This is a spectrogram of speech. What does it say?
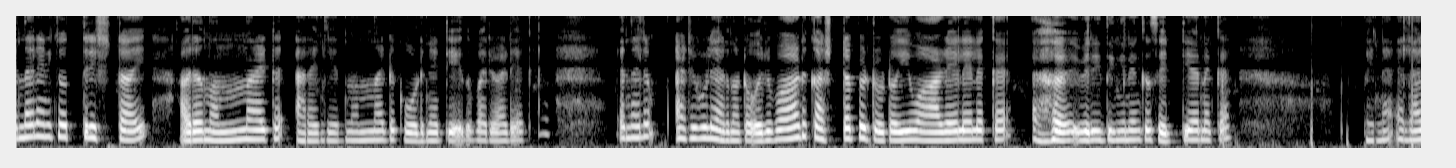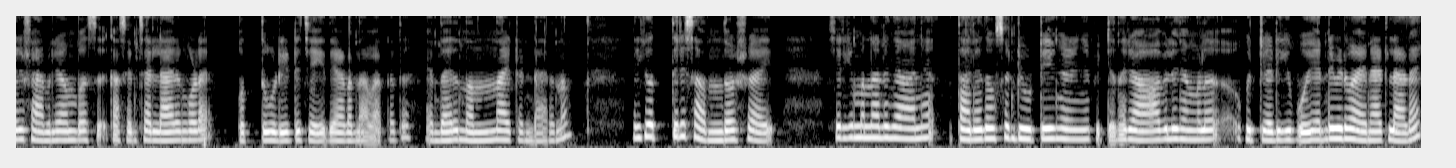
എന്തായാലും എനിക്ക് ഒത്തിരി ഇഷ്ടമായി അവരത് നന്നായിട്ട് അറേഞ്ച് ചെയ്ത് നന്നായിട്ട് കോർഡിനേറ്റ് ചെയ്ത് പരിപാടിയൊക്കെ. എന്തായാലും അടിപൊളിയായിരുന്നു കേട്ടോ. ഒരുപാട് കഷ്ടപ്പെട്ടു കേട്ടോ ഈ വാഴയിലൊക്കെ ഇവർ ഇതിങ്ങനെയൊക്കെ സെറ്റ് ചെയ്യാനൊക്കെ. പിന്നെ എല്ലാവരും ഫാമിലി മെമ്പേഴ്സ് കസിൻസ് എല്ലാവരും കൂടെ ഒത്തുകൂടിയിട്ട് ചെയ്തതാണെന്നാണ് പറഞ്ഞത്. എന്തായാലും നന്നായിട്ടുണ്ടായിരുന്നു. എനിക്ക് ഒത്തിരി സന്തോഷമായി. ശരിക്കും പറഞ്ഞാൽ ഞാൻ തലേദിവസം ഡ്യൂട്ടിയും കഴിഞ്ഞ് പിറ്റേന്ന് രാവിലെ ഞങ്ങൾ കുറ്റ്യാടിക്ക് പോയി. എന്റെ വീട് വയനാട്ടിലാണ്.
